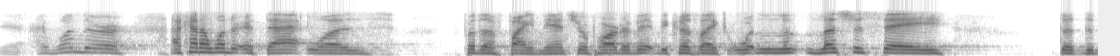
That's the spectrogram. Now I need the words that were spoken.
Yeah, I wonder. I kind of wonder if that was for the financial part of it, because like, what, l- let's just say the the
